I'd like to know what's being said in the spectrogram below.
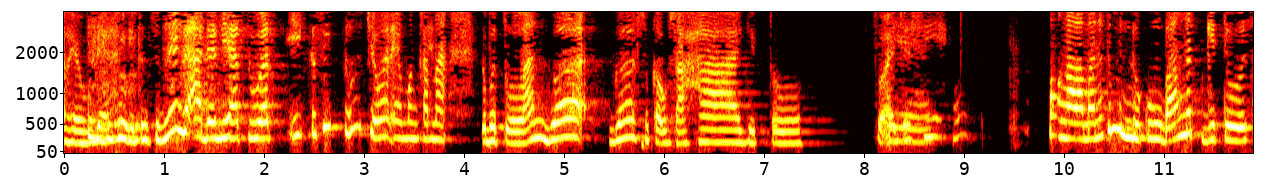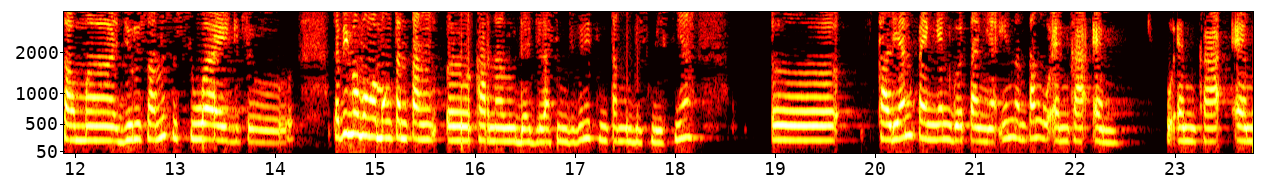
oh ya udah gitu sebenarnya nggak ada niat buat i ke situ cuman emang karena kebetulan gue gue suka usaha gitu itu yeah. aja iya. sih pengalaman itu mendukung banget gitu sama jurusan lu sesuai gitu. Tapi ngomong-ngomong tentang uh, karena lu udah jelasin juga nih tentang bisnisnya, uh, sekalian pengen gue tanyain tentang UMKM. UMKM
